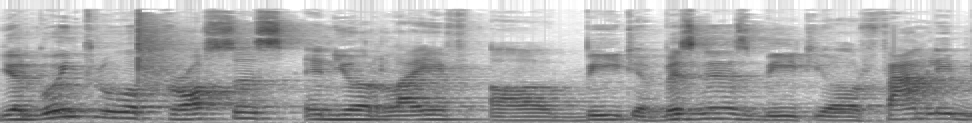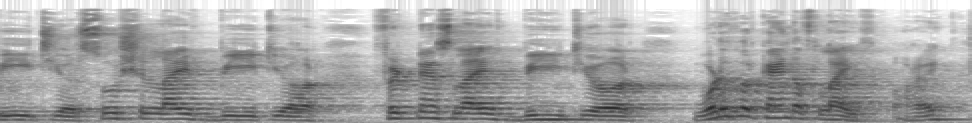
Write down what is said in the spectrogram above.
you're going through a process in your life uh, be it your business be it your family be it your social life be it your fitness life be it your whatever kind of life all right?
